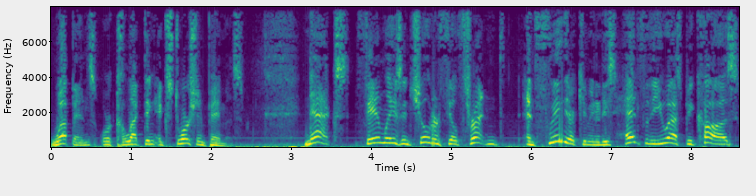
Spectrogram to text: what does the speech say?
weapons, or collecting extortion payments. Next, families and children feel threatened and flee their communities, head for the U.S. because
